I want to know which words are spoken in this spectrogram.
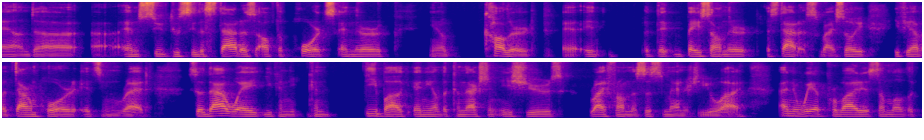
and uh, uh, and to, to see the status of the ports and their you know colored uh, in based on their status, right? So if you have a down port, it's in red. So that way you can can debug any of the connection issues right from the system manager UI. And we have provided some of the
